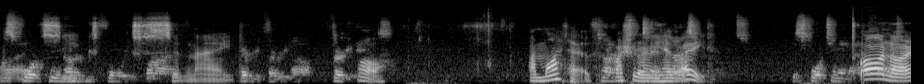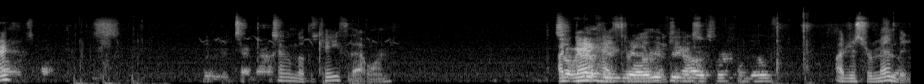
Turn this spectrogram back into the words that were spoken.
It's five, fourteen hundred and six, forty-five seven, eight. every thirty thirty uh, oh. days. Oh. I might have. I should only have 10,000 eight. units. It's fourteen and a half. Oh, no. a month. With a I haven't got the key for that one. I So we don't have figure- three yeah, we figure how this first one goes. I just remembered.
